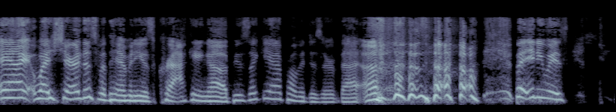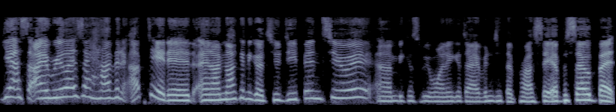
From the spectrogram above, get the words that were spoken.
And I, I shared this with him, and he was cracking up. He was like, "Yeah, I probably deserve that." so, but anyways, yes, I realized I haven't updated, and I'm not going to go too deep into it um, because we want to dive into the prostate episode. But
